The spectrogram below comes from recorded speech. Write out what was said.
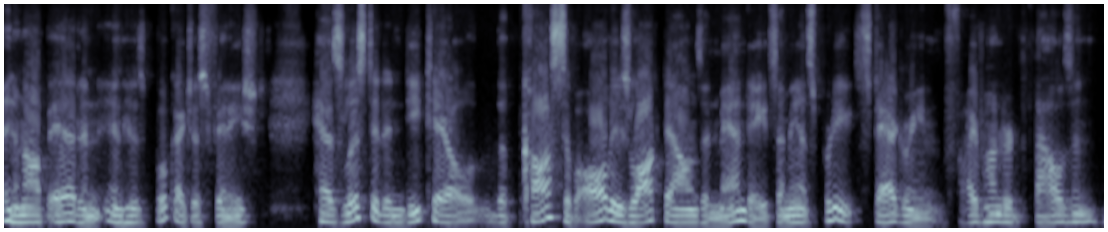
in an op ed in, in his book I just finished, has listed in detail the costs of all these lockdowns and mandates. I mean, it's pretty staggering 500,000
